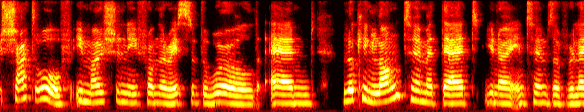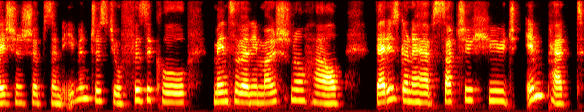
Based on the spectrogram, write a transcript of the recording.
shut off emotionally from the rest of the world and looking long term at that you know in terms of relationships and even just your physical mental and emotional health that is going to have such a huge impact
